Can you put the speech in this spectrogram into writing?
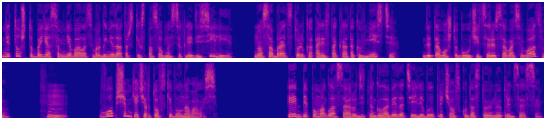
Не то чтобы я сомневалась в организаторских способностях леди Силии, но собрать столько аристократок вместе для того, чтобы учиться рисовать вазу? Хм. В общем, я чертовски волновалась. Эбби помогла соорудить на голове затейливую прическу, достойную принцессы.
